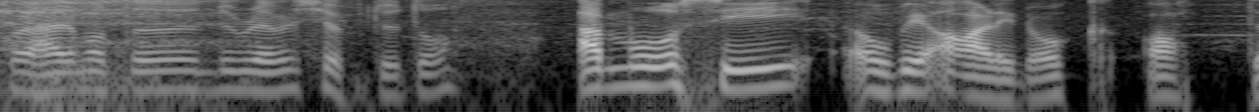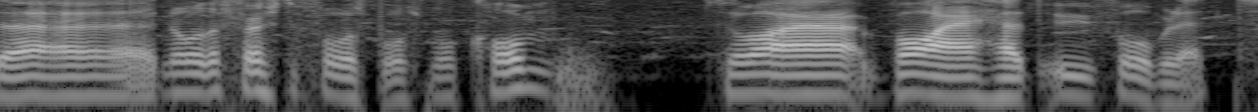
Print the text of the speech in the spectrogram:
For her måtte, Du ble vel kjøpt ut òg? Jeg må si, og bli ærlig nok, at eh, når det første forespørsmålet kom, så var jeg, var jeg, helt uforberedt.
